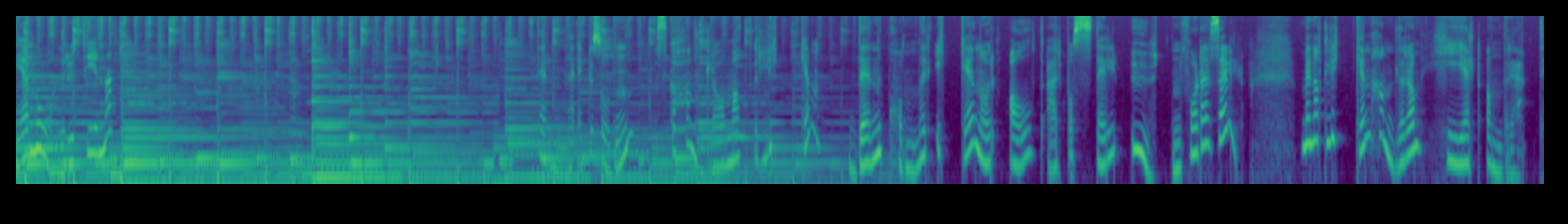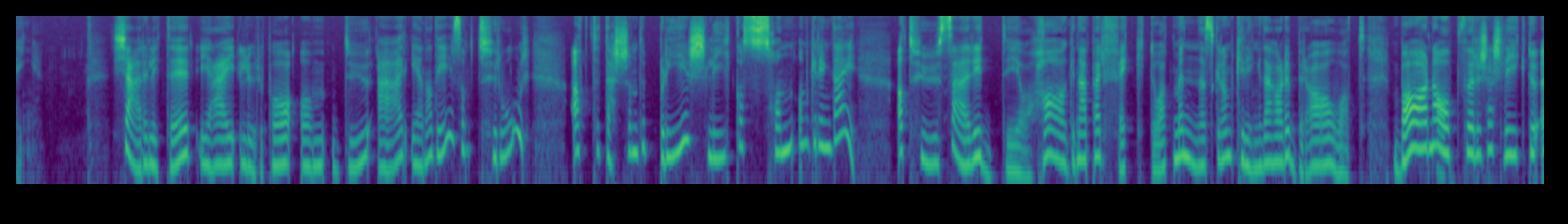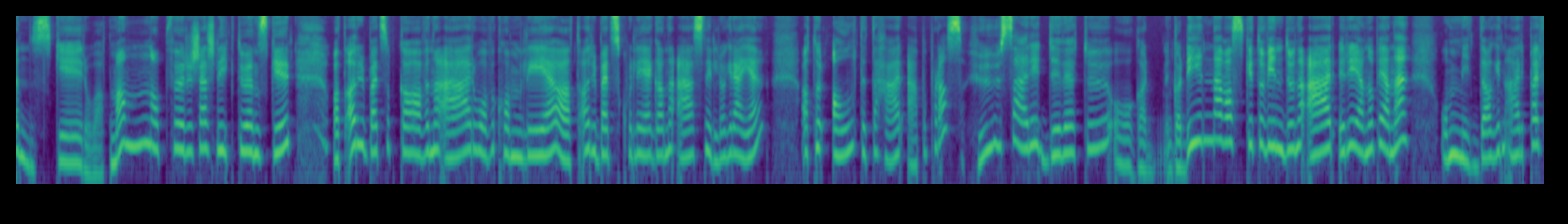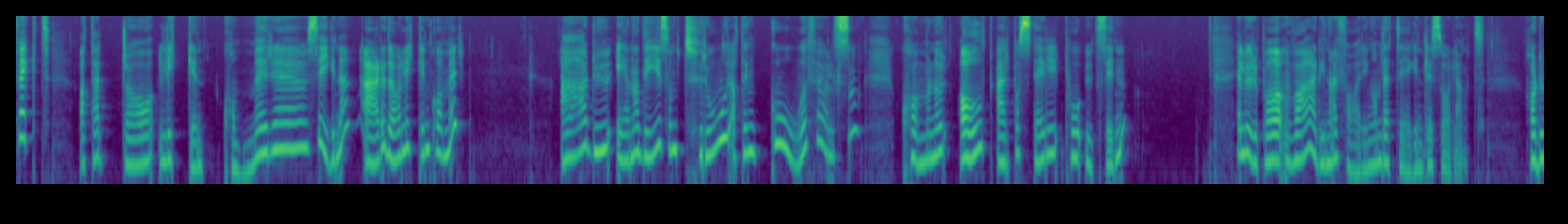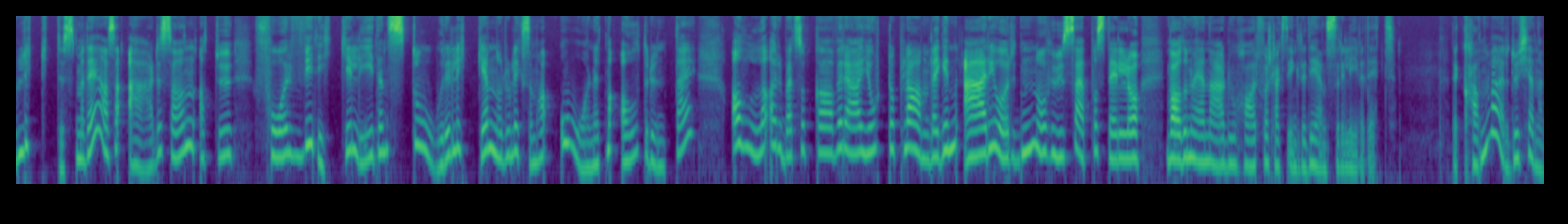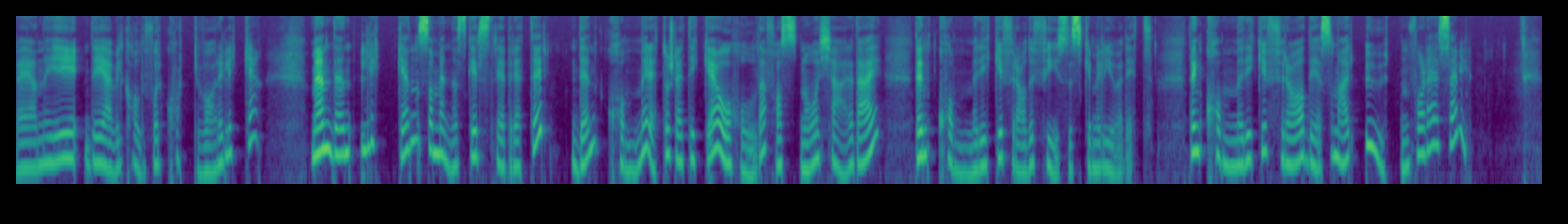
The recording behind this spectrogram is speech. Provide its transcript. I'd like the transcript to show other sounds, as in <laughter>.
morgenrutine. Denne episoden skal handle om at lykken, den kommer ikke når alt er på stell utenfor deg selv, men at lykken handler om helt andre ting. Kjære lytter, jeg lurer på om du er en av de som tror at dersom det blir slik og sånn omkring deg, at huset er ryddig og hagen er perfekt og at mennesker omkring deg har det bra og at barna oppfører seg slik du ønsker og at mannen oppfører seg slik du ønsker, og at arbeidsoppgavene er overkommelige, at arbeidskollegaene er snille og greie, at når alt dette her er på plass, huset er ryddig, vet du, og gardinene er vasket og vinduene er rene og pene, og middagen er perfekt, at det er da lykken kommer eh, sigende? Er det da lykken kommer? Er du en av de som tror at den gode følelsen kommer når alt er på stell på utsiden? Jeg lurer på, hva er din erfaring om dette egentlig så langt? Har du lyktes med det? Altså, er det sånn at du får virkelig den store lykken når du liksom har ordnet med alt rundt deg? Alle arbeidsoppgaver er gjort, og planleggingen er i orden, og huset er på stell, og hva det nå enn er du har for slags ingredienser i livet ditt. Det kan være du kjenner deg igjen i det jeg vil kalle for kortvarig lykke. Men den lykken som mennesker streber etter, den kommer rett og slett ikke, og hold deg fast nå, kjære deg, den kommer ikke fra det fysiske miljøet ditt. Den kommer ikke fra det som er utenfor deg selv.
